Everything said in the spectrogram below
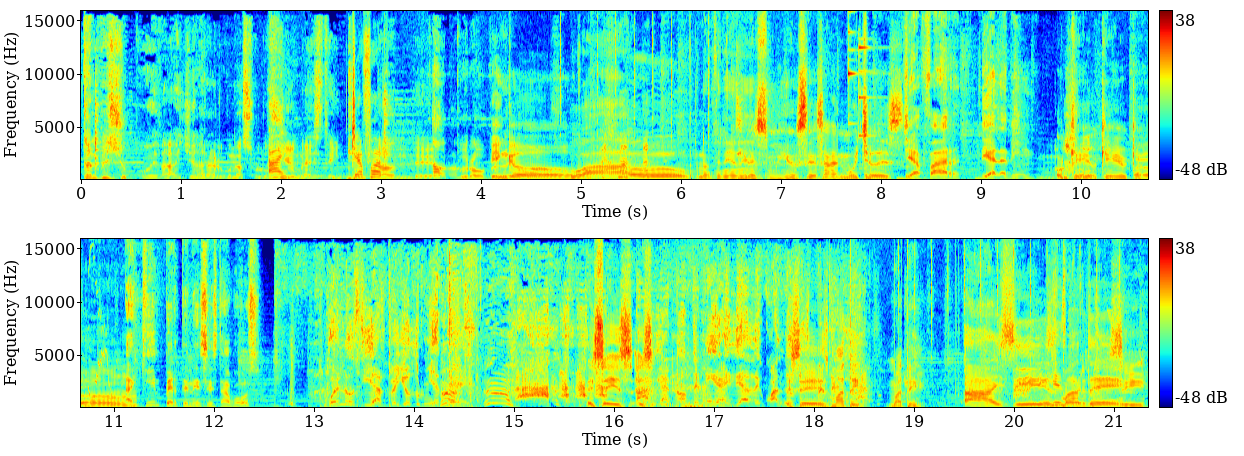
Tal vez yo pueda hallar alguna solución Ay, a este Jafar. inquietante problema. Bingo. Wow. No tenía ni idea. Dios mío, ustedes saben mucho de esto. Jafar de Aladdin. Ok, ok, ok. Oh. ¿A quién pertenece esta voz? Buenos días, bello durmiente. Ese es, es- Ya no tenía idea de cuándo. ese es mate, mate. Ay, sí, Ay, es es mate. Sí.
